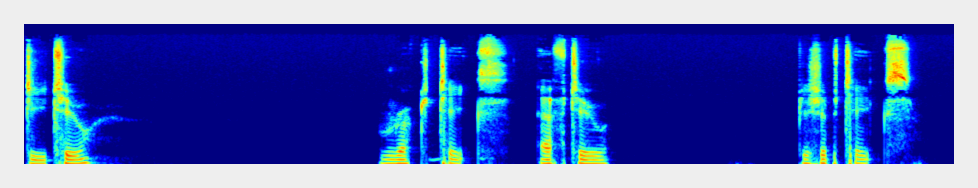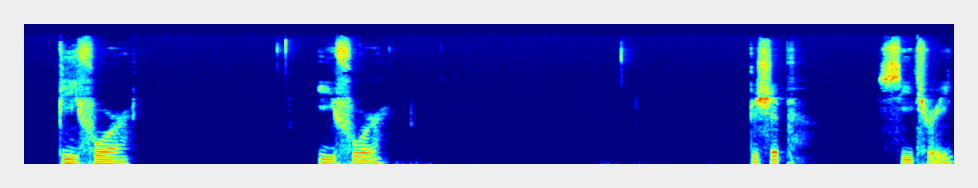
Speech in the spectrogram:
d2 rook takes f2 bishop takes b4 e4 bishop c3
